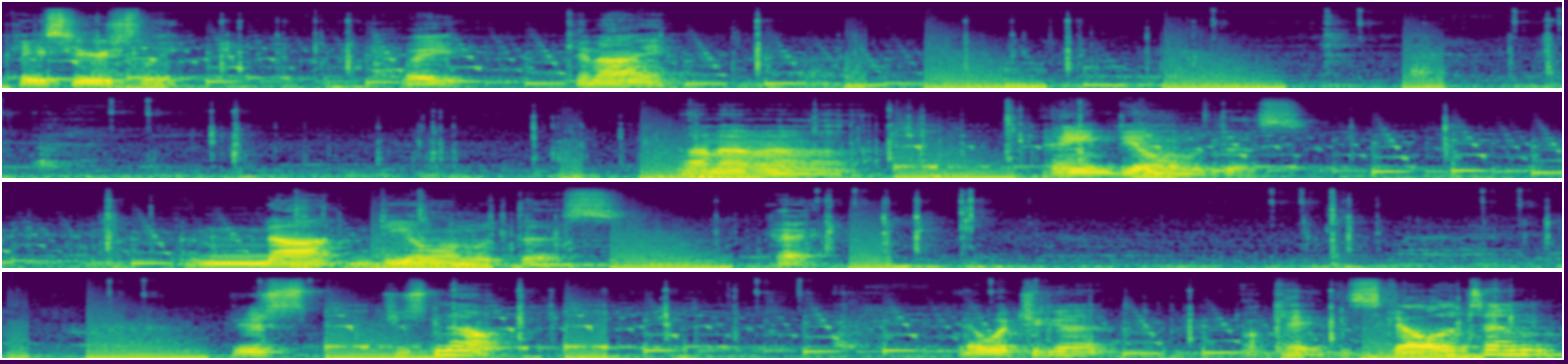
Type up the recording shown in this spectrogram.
Okay, seriously. Wait, can I? No, no, no, no. I ain't dealing with this. I'm not dealing with this. Okay. Just, just no. Yeah, what you gonna... Okay, the skeleton,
